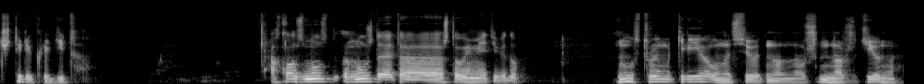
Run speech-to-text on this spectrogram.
Четыре кредита. А нужда это что вы имеете в виду? Ну, стройматериалы на все это, на, на, на житье, на-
